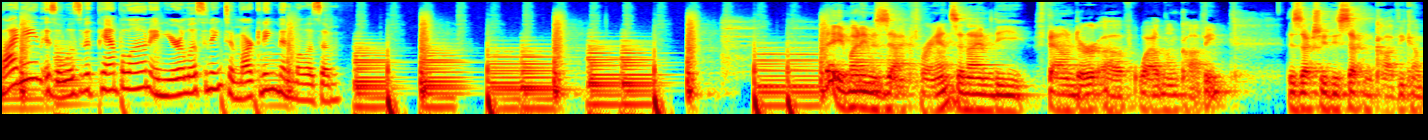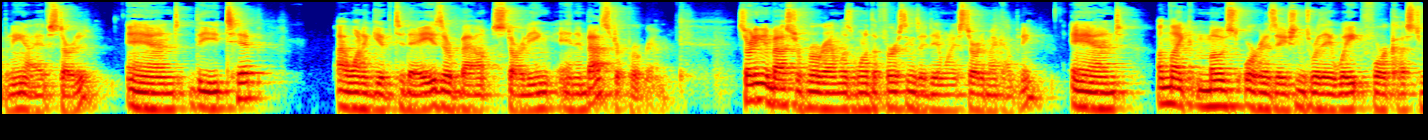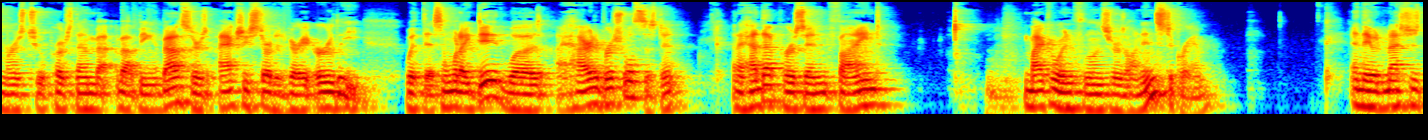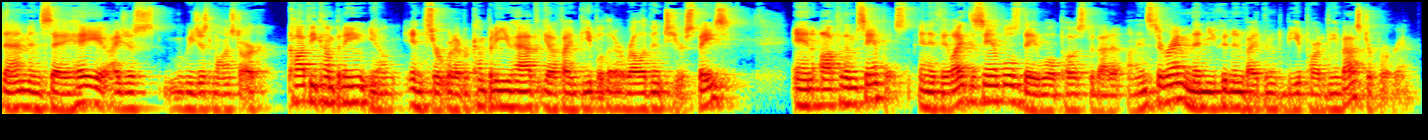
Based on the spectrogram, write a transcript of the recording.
My name is Elizabeth Pampalone, and you're listening to Marketing Minimalism. Hey, my name is Zach Frantz, and I'm the founder of Wildland Coffee. This is actually the second coffee company I have started. And the tip I want to give today is about starting an ambassador program. Starting an ambassador program was one of the first things I did when I started my company. And unlike most organizations where they wait for customers to approach them about being ambassadors, I actually started very early with this. And what I did was I hired a virtual assistant and I had that person find micro influencers on Instagram and they would message them and say, Hey, I just, we just launched our coffee company, you know, insert whatever company you have. You got to find people that are relevant to your space and offer them samples. And if they like the samples, they will post about it on Instagram, and then you can invite them to be a part of the ambassador program.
